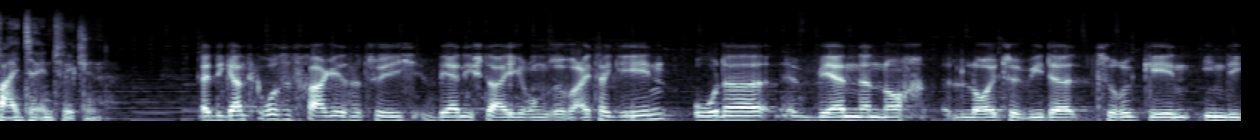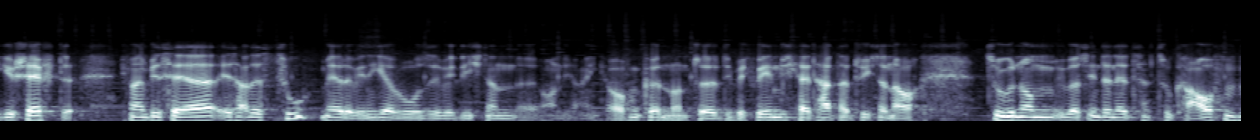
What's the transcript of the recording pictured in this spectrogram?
weiterentwickeln? Äh, die ganz große Frage ist natürlich, werden die Steigerungen so weitergehen oder werden dann noch Leute wieder zurückgehen in die Geschäfte? Ich meine, bisher ist alles zu, mehr oder weniger, wo sie wirklich dann äh, ordentlich einkaufen können und äh, die Bequemlichkeit hat natürlich dann auch zugenommen, übers Internet zu kaufen.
